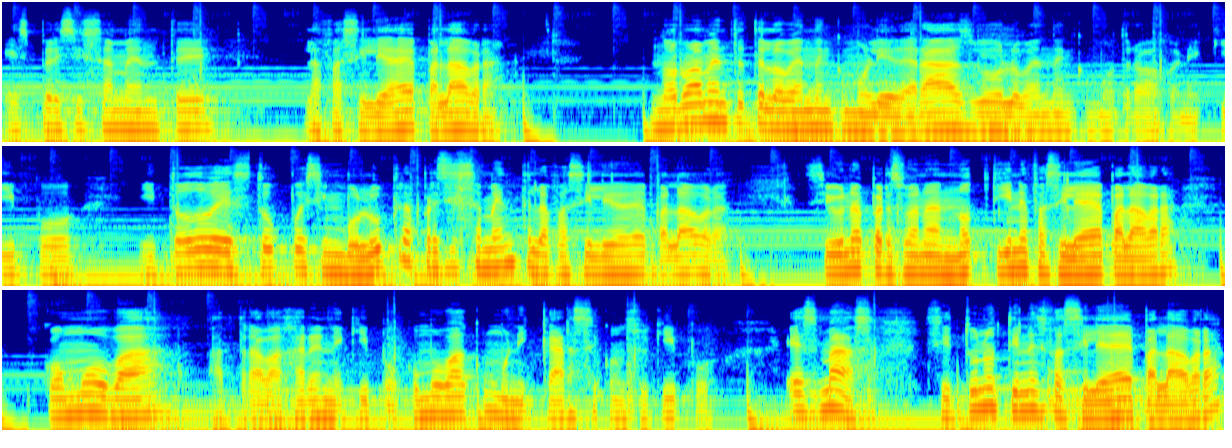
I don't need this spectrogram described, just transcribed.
es precisamente la facilidad de palabra. Normalmente te lo venden como liderazgo, lo venden como trabajo en equipo y todo esto pues involucra precisamente la facilidad de palabra. Si una persona no tiene facilidad de palabra, ¿cómo va a trabajar en equipo? ¿Cómo va a comunicarse con su equipo? Es más, si tú no tienes facilidad de palabra,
